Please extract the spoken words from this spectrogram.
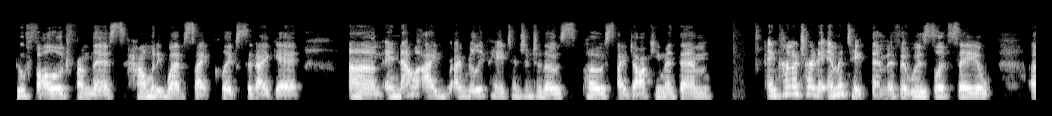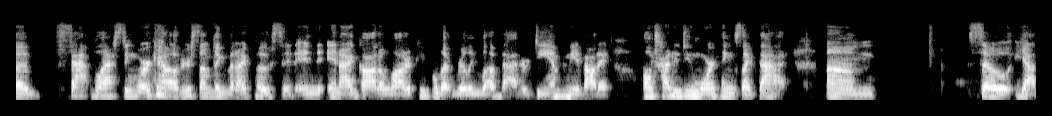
who followed from this? How many website clicks did I get? Um, and now I, I really pay attention to those posts. I document them and kind of try to imitate them. If it was, let's say, a, a, fat blasting workout or something that I posted, and and I got a lot of people that really love that or DM'd me about it, I'll try to do more things like that. Um, so yeah,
